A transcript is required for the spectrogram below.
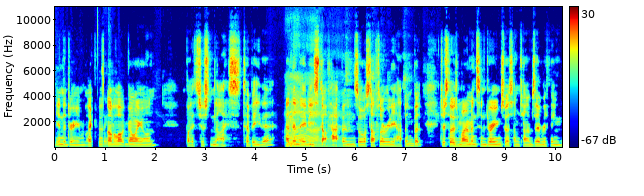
in the dream. Like there's Okay. not a lot going on, but it's just nice to be there. And then maybe Ah, stuff yeah. happens or stuff's already happened, but just those moments in dreams where sometimes everything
